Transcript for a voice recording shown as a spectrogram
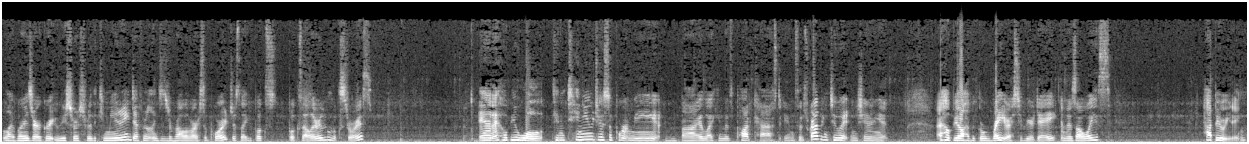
Libraries are a great resource for the community, definitely deserve all of our support, just like books, booksellers and bookstores. And I hope you will continue to support me by liking this podcast and subscribing to it and sharing it. I hope you all have a great rest of your day, and as always, happy reading.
